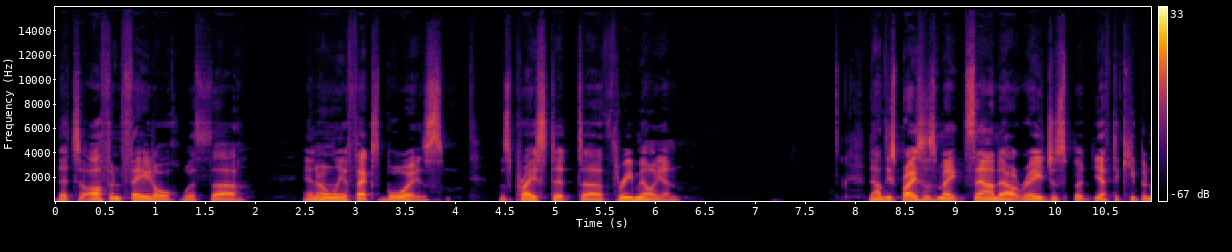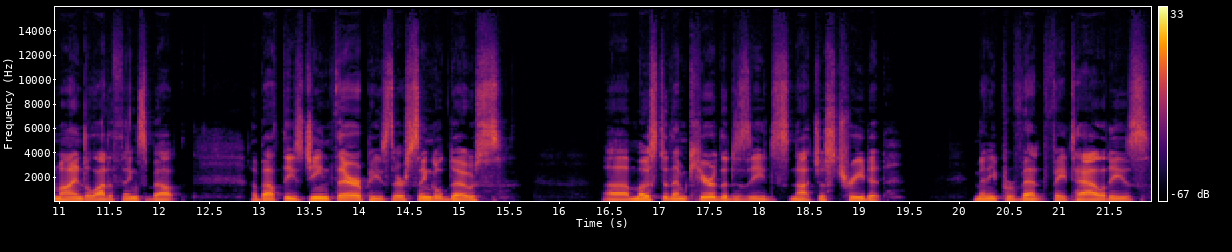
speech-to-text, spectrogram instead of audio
that's often fatal with uh, and only affects boys. Was priced at uh, three million. Now these prices might sound outrageous, but you have to keep in mind a lot of things about about these gene therapies. They're single dose. Uh, most of them cure the disease, not just treat it. Many prevent fatalities.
